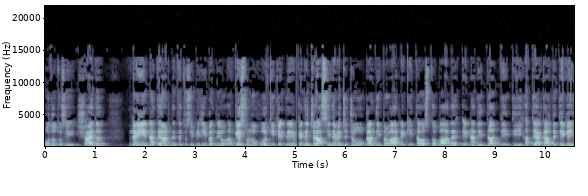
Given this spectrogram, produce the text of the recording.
ਉਦੋਂ ਤੁਸੀਂ ਸ਼ਾਇਦ ਨਹੀਂ ਇੰਨਾ ਧਿਆਨ ਦਿੰਦੇ, ਤੁਸੀਂ ਬਿਜ਼ੀ ਬੰਦੇ ਹੋ। ਅੱਗੇ ਸੁਣੋ, ਹੋਰ ਕੀ ਕਹਿੰਦੇ? ਕਹਿੰਦੇ 84 ਦੇ ਵਿੱਚ ਜੋ ਗਾਂਧੀ ਪਰਿਵਾਰ ਨੇ ਕੀਤਾ, ਉਸ ਤੋਂ ਬਾਅਦ ਇਹਨਾਂ ਦੀ ਦਾਦੀ ਦੀ ਹੱਤਿਆ ਕਰ ਦਿੱਤੀ ਗਈ।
